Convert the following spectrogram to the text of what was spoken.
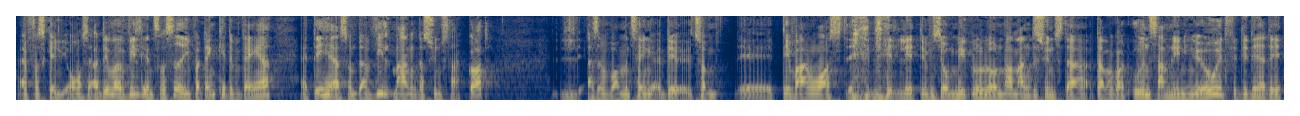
af forskellige årsager. Og det var jeg vildt interesseret i, hvordan kan det være, at det her, som der er vildt mange, der synes, der er godt, altså hvor man tænker, det, som, øh, det var jo også lidt, lidt det vi så mikrolån, var mange, der synes, der, der var godt uden sammenligning i øvrigt, fordi det her, det,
